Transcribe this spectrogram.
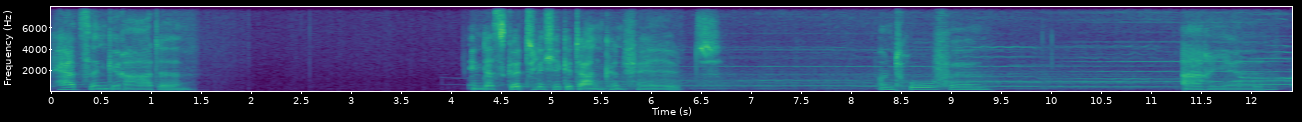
Kerzen gerade in das göttliche Gedankenfeld und rufe Ariel.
